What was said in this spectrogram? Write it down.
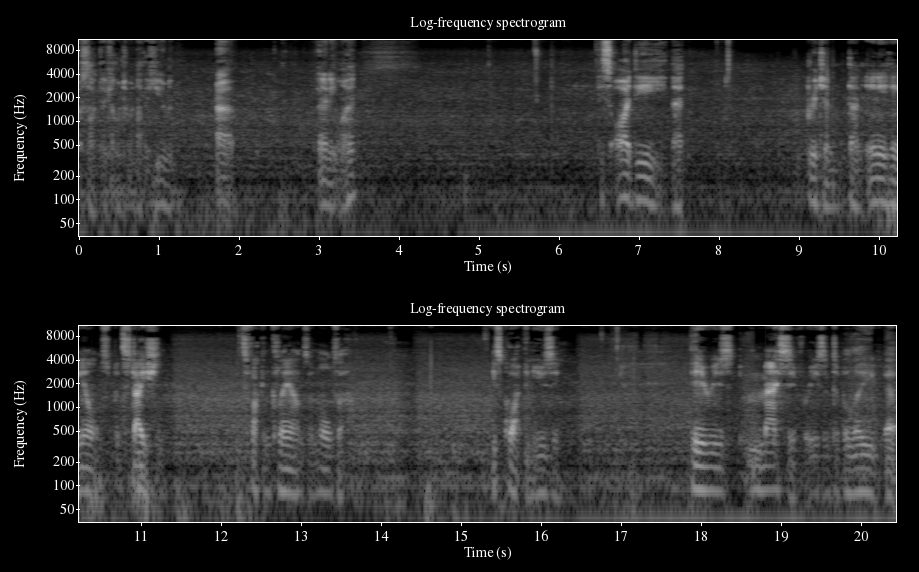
it's like they go into another human. Uh, anyway, this idea that Britain done anything else but station its fucking clowns on Malta is quite amusing. There is massive reason to believe uh,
